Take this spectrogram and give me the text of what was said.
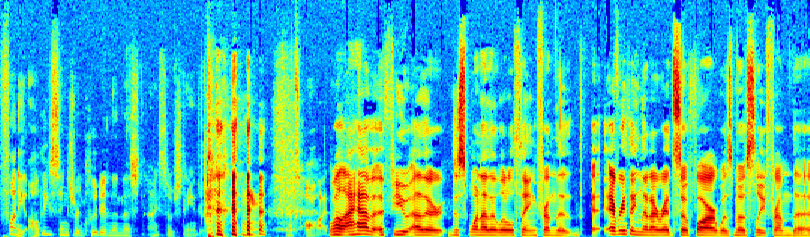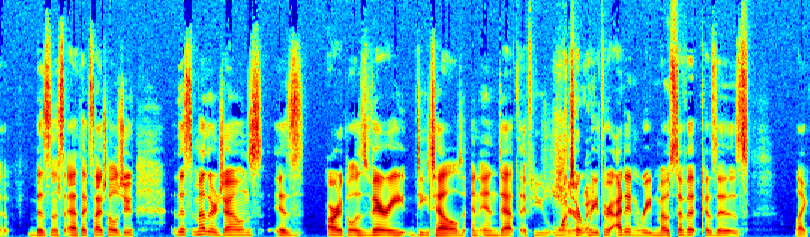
Funny, all these things are included in this ISO standard. Hmm, that's odd. Well, I have a few other, just one other little thing from the everything that I read so far was mostly from the business ethics I told you. This Mother Jones is article is very detailed and in depth. If you want Share to away. read through, I didn't read most of it because it is like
